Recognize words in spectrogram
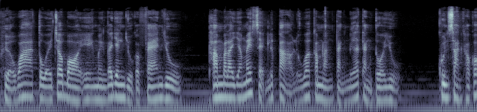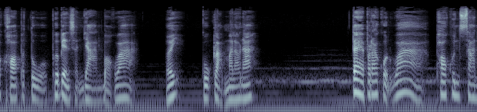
เผื่อว่าตัวไอ้เจ้าบอยเองมันก็ยังอยู่กับแฟนอยู่ทำอะไรยังไม่เสร็จหรือเปล่าหรือว่ากำลังแต่งเนื้อแต่งตัวอยู่ คุณซันเขาก็เคาะประตูเพื่อเป็นสัญญาณบอกว่า เฮ้ย กูกลับมาแล้วนะ แต่ปรากฏว่าพอคุณซัน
